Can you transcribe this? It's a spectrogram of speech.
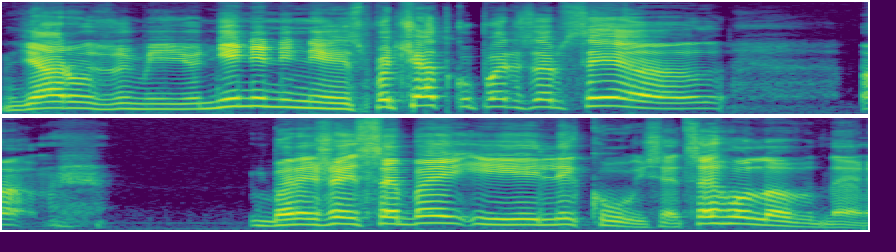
Я розумію. Ні, ні, ні, ні. Спочатку, перш за все, е, е, бережи себе і лікуйся. Це головне.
